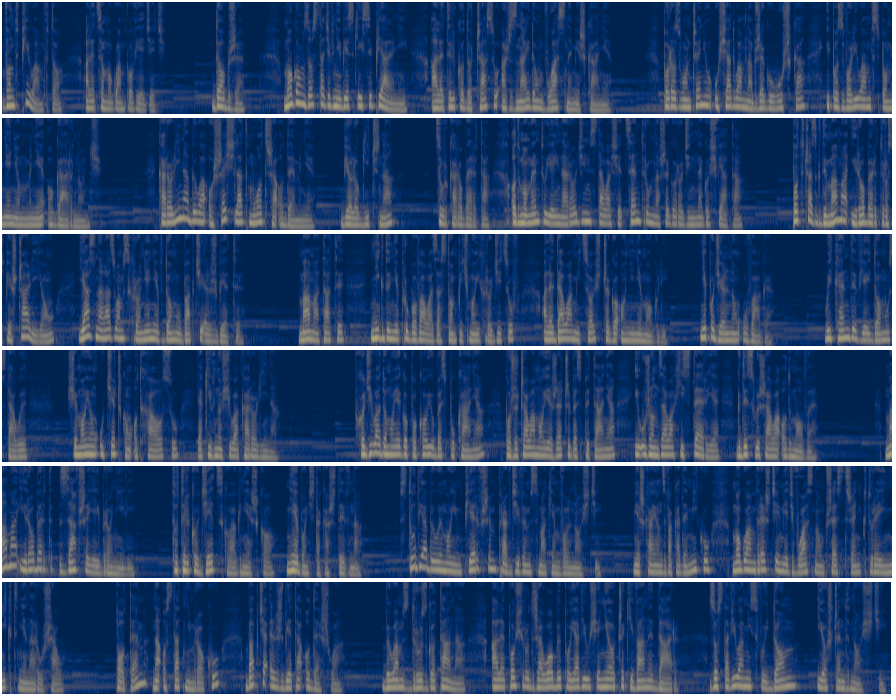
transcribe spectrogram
Wątpiłam w to, ale co mogłam powiedzieć? Dobrze, mogą zostać w niebieskiej sypialni, ale tylko do czasu, aż znajdą własne mieszkanie. Po rozłączeniu usiadłam na brzegu łóżka i pozwoliłam wspomnieniom mnie ogarnąć. Karolina była o sześć lat młodsza ode mnie, biologiczna, córka Roberta. Od momentu jej narodzin stała się centrum naszego rodzinnego świata. Podczas gdy mama i Robert rozpieszczali ją, ja znalazłam schronienie w domu babci Elżbiety. Mama taty nigdy nie próbowała zastąpić moich rodziców, ale dała mi coś, czego oni nie mogli niepodzielną uwagę. Weekendy w jej domu stały się moją ucieczką od chaosu, jaki wnosiła Karolina. Wchodziła do mojego pokoju bez pukania, pożyczała moje rzeczy bez pytania i urządzała histerię, gdy słyszała odmowę. Mama i Robert zawsze jej bronili. To tylko dziecko, Agnieszko, nie bądź taka sztywna. Studia były moim pierwszym prawdziwym smakiem wolności. Mieszkając w akademiku, mogłam wreszcie mieć własną przestrzeń, której nikt nie naruszał. Potem, na ostatnim roku, babcia Elżbieta odeszła. Byłam zdruzgotana, ale pośród żałoby pojawił się nieoczekiwany dar. Zostawiła mi swój dom i oszczędności.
